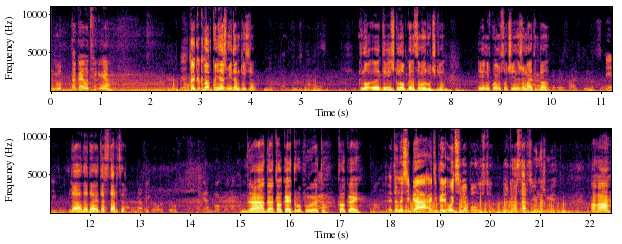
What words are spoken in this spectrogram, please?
Вот такая вот фигня. Только кнопку не нажми там, Туся. Кно- э, Ты видишь кнопку на самой ручке? Ее ни в коем случае не нажимай, тогда... Да, да, да, это стартер. Да, да, толкай трубку эту, толкай. Это на себя, а теперь от себя полностью. Только на старте не нажми. Ага.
